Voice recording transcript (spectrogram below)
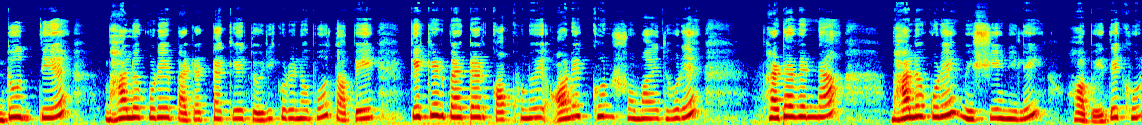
দুধ দিয়ে ভালো করে ব্যাটারটাকে তৈরি করে নেব। তবে কেকের ব্যাটার কখনোই অনেকক্ষণ সময় ধরে ফাটাবেন না। ভালো করে মিশিয়ে নিলেই হবে। দেখুন,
